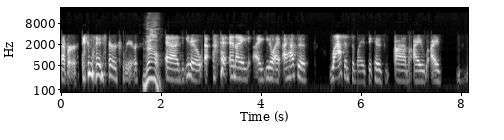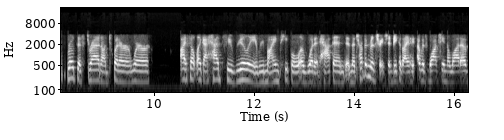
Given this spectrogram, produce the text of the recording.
ever in my entire career. No. And you know, and I, I, you know, I, I have to laugh in some ways because um, I, I wrote this thread on Twitter where I felt like I had to really remind people of what had happened in the Trump administration because I, I was watching a lot of,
